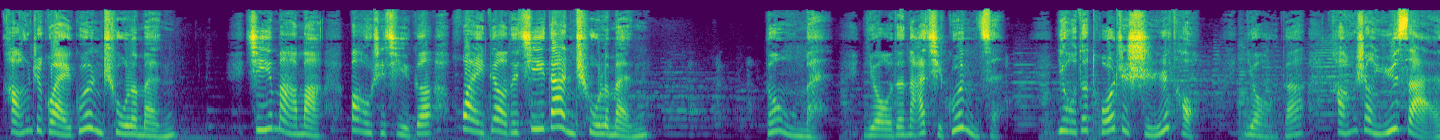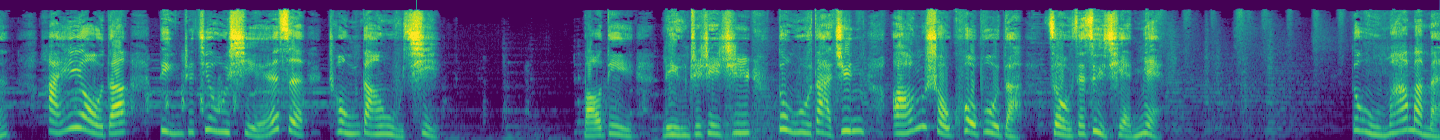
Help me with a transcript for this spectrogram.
扛着拐棍出了门。鸡妈妈抱着几个坏掉的鸡蛋出了门。动物们有的拿起棍子，有的驮着石头，有的扛上雨伞，还有的顶着旧鞋子充当武器。毛弟领着这支动物大军，昂首阔步的走在最前面。动物妈妈们。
